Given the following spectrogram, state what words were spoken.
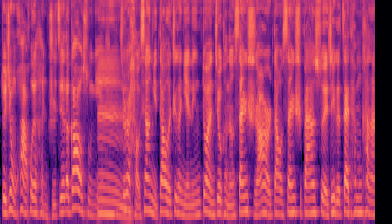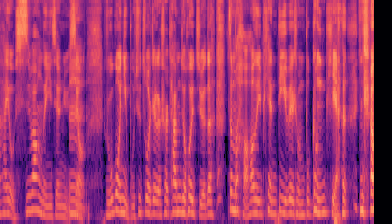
对，这种话会很直接的告诉你，嗯，就是好像你到了这个年龄段，就可能三十二到三十八岁，这个在他们看来还有希望的一些女性，嗯如果你不去做这个事儿，他们就会觉得这么好好的一片地，为什么不耕田？你知道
